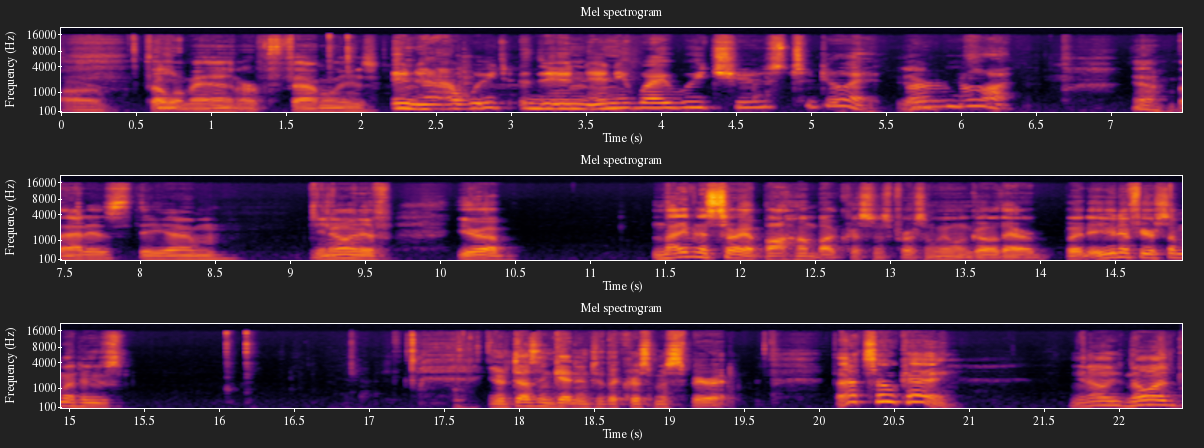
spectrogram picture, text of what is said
our fellow man, our families. in how we in any way we choose to do it Yeah. or not. Yeah, that is the um, you know, and if you're a not even necessarily a bah humbug Christmas person, we won't go there. But even if you're someone who's you know doesn't get into the Christmas spirit, that's okay. You know, no one,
